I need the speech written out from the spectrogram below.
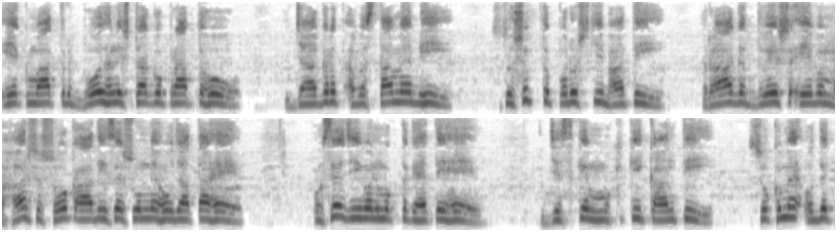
एकमात्र बोध निष्ठा को प्राप्त हो जागृत अवस्था में भी सुषुप्त पुरुष की भांति राग, द्वेष एवं हर्ष, शोक आदि से शून्य हो जाता है। उसे जीवन मुक्त कहते हैं, जिसके मुख की कांति सुख में उदित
